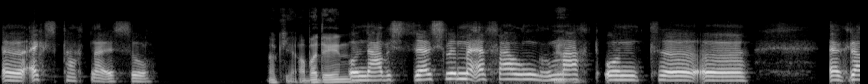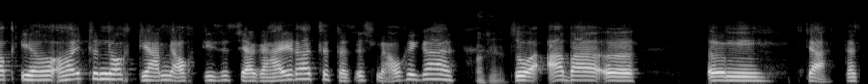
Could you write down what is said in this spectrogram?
äh, Ex-Partner ist so. Okay, aber den. Und da habe ich sehr schlimme Erfahrungen gemacht und äh, äh, glaubt ihr heute noch, die haben ja auch dieses Jahr geheiratet, das ist mir auch egal. Okay. So, aber äh, ähm, ja, das,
